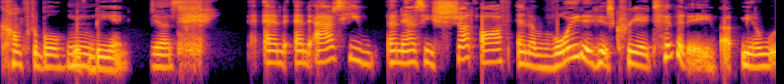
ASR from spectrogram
comfortable mm. with being. Yes. And and as he and as he shut off and avoided his creativity, uh, you know,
